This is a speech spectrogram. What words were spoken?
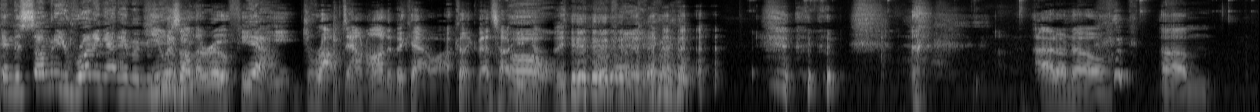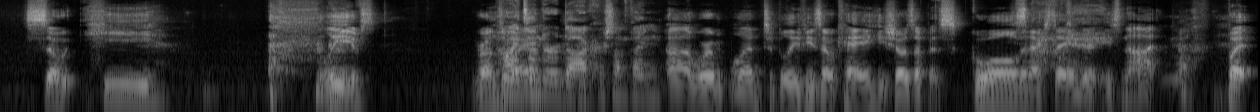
into somebody running at him immediately. he was on the roof. He, Yeah. he dropped down onto the catwalk. Like that's how he Oh, got me. I don't know. Um, so he leaves, runs hides away. under a dock or something. uh, we're led to believe he's okay. He shows up at school the next day and he's not. No. But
